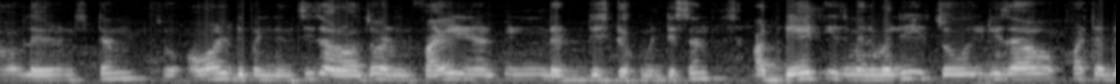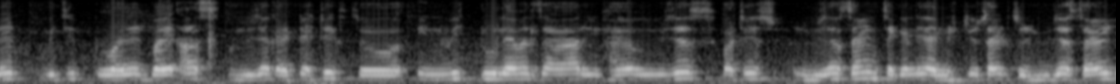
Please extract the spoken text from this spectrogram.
of library system. So all dependencies are also identified in, in the, this documentation. Update is manually. So it is a first update which is provided by us user characteristics. So in which two levels are have users first is user side second is administrative side. So user side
